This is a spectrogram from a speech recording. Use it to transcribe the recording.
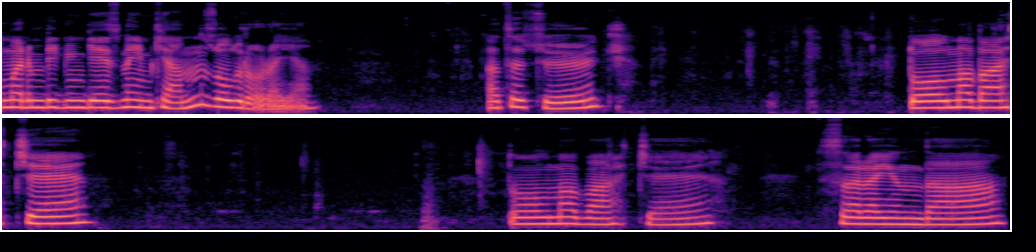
Umarım bir gün gezme imkanınız olur oraya. Atatürk Dolmabahçe Dolmabahçe Sarayında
